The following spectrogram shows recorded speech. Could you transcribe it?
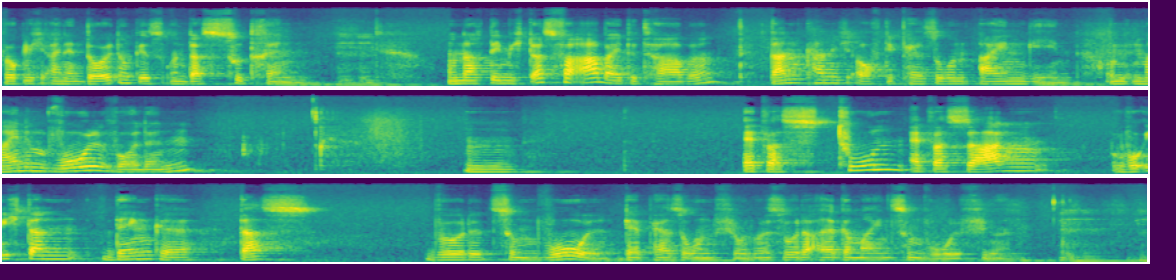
wirklich eine Deutung ist und das zu trennen. Mhm. Und nachdem ich das verarbeitet habe, dann kann ich auf die Person eingehen und in meinem Wohlwollen mh, hm, etwas tun, etwas sagen, wo ich dann denke, das würde zum Wohl der Person führen oder es würde allgemein zum Wohl führen. Mhm, mh.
